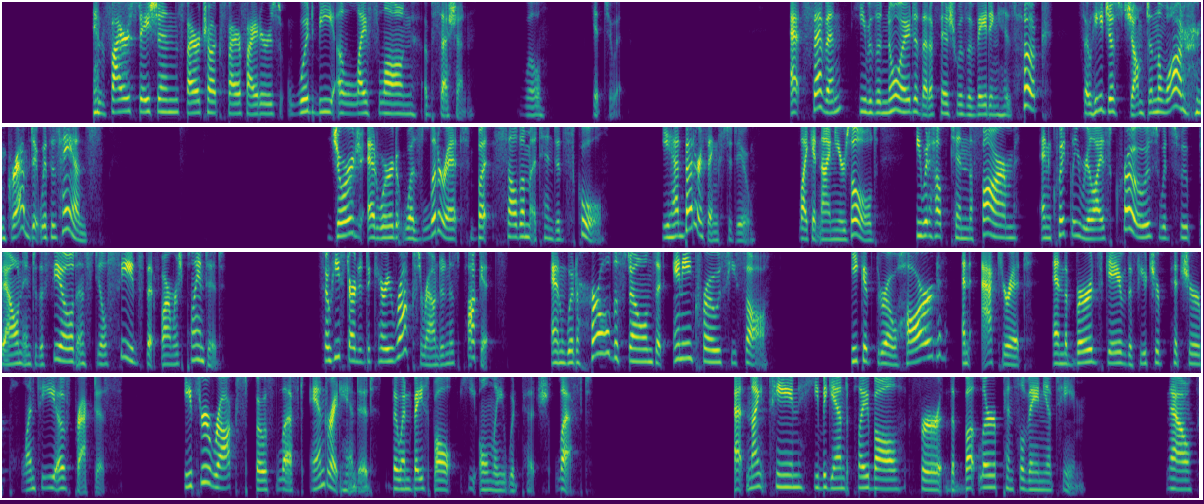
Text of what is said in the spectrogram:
And fire stations, fire trucks, firefighters would be a lifelong obsession. We'll get to it. At seven, he was annoyed that a fish was evading his hook, so he just jumped in the water and grabbed it with his hands. George Edward was literate, but seldom attended school. He had better things to do. Like at nine years old, he would help tend the farm and quickly realized crows would swoop down into the field and steal seeds that farmers planted. So he started to carry rocks around in his pockets and would hurl the stones at any crows he saw. He could throw hard and accurate, and the birds gave the future pitcher plenty of practice. He threw rocks both left and right handed, though in baseball, he only would pitch left. At 19, he began to play ball for the Butler, Pennsylvania team. Now,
